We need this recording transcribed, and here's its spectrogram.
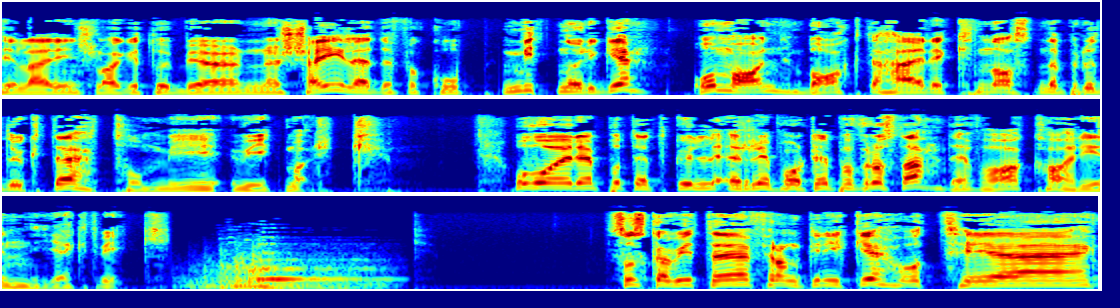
tidligere i innslaget Torbjørn Skei, leder for Coop Midt-Norge, og mannen bak det her knasende produktet, Tommy Hvitmark. Og vår potetgullreporter på Frosta, det var Karin Jektvik. Så skal vi til Frankrike og til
